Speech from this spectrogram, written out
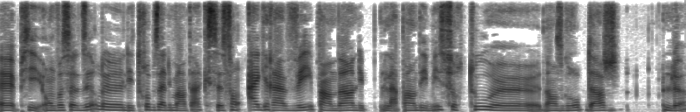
Euh, puis on va se le dire, les troubles alimentaires qui se sont aggravés pendant les- la pandémie, surtout euh, dans ce groupe d'âge là.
